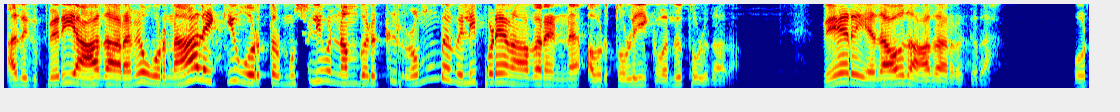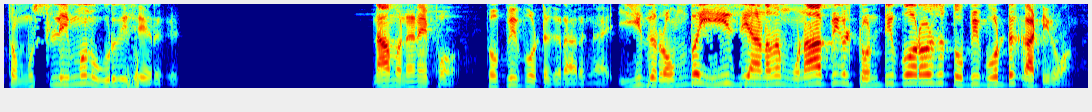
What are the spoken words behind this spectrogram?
அதுக்கு பெரிய ஆதாரமே ஒரு நாளைக்கு ஒருத்தர் முஸ்லீம் நம்பருக்கு ரொம்ப வெளிப்படையான ஆதாரம் என்ன? அவர் தொழுகைக்கு வந்து தொழுதாதான். வேற ஏதாவது ஆதாரம் இருக்குதா? ஒருத்தர் முஸ்லீம்னு உறுதி செய்யறதுக்கு. நாம நினைப்போம் தொப்பி போட்டுக்கிறாருங்க. இது ரொம்ப ஈஸியானது முனாஃபிகள் டுவெண்ட்டி ஃபோர் ஹவர்ஸ் தொப்பி போட்டு காட்டிடுவாங்க.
